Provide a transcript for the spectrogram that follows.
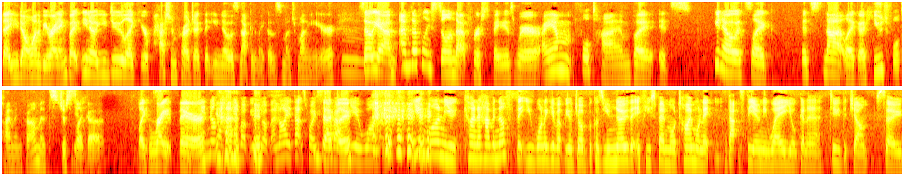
that you don't want to be writing, but you know, you do like your passion project that you know is not going to make as much money or mm. so yeah, I'm definitely still in that first phase where I am full time, but it's you know, it's like it's not like a huge full time income. It's just yeah. like a like right there. enough to give up your job, and I that's why I exactly. said about year one. year one, you kind of have enough that you want to give up your job because you know that if you spend more time on it, that's the only way you're going to do the jump. So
